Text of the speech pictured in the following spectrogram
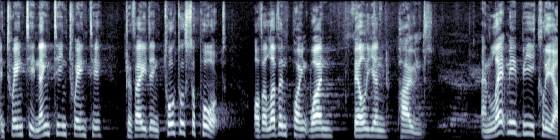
in 2019-20, providing total support of £11.1 billion. And let me be clear,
